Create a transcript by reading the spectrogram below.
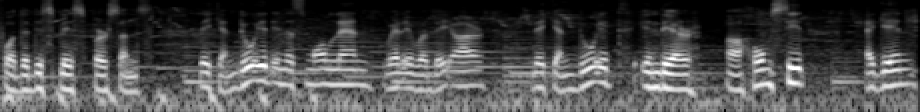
for the displaced persons. They can do it in a small land wherever they are. They can do it in their uh, home seat again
